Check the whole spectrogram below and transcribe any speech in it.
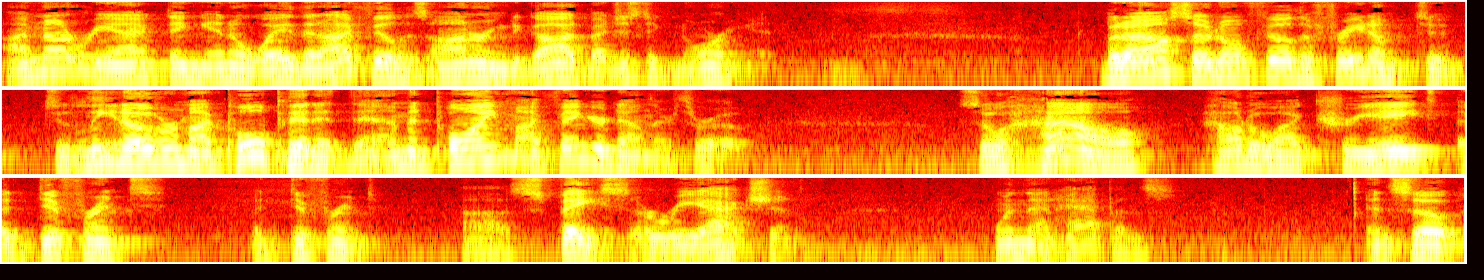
I'm not reacting in a way that I feel is honoring to God by just ignoring it. But I also don't feel the freedom to to lean over my pulpit at them and point my finger down their throat. So how how do I create a different a different uh, space, a reaction when that happens? And so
